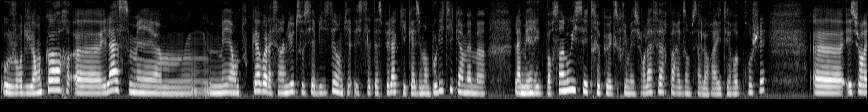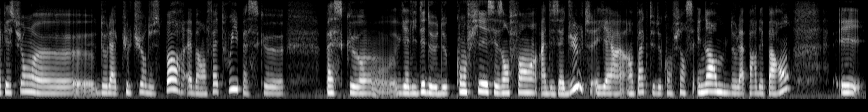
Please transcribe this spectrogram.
aujourd'hui encore, hélas. Mais, en tout cas, voilà, c'est un lieu de sociabilité. Donc y a cet aspect-là qui est quasiment politique, hein, même. la mairie de Port-Saint-Louis très peu exprimée sur l'affaire, par exemple, ça leur a été reproché. Euh, et sur la question euh, de la culture du sport, eh ben en fait oui, parce que parce qu'il y a l'idée de, confier ses enfants à des adultes et il y a un pacte de confiance énorme de la part des parents. Et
